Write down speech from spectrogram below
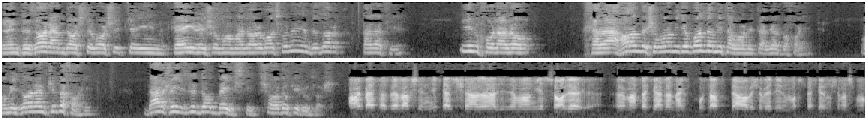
انتظارم داشته باشید که این غیر شما مدار باز کنه انتظار غلطیه. این خللا خلاها هم به شما میگه والا می‌توانید اگر بخواهید. امیدوارم که بخواهید. برخیزید و بیستید. شاد و پیروز باشید. آقای بسط ببخشید. یکی از شنوندان عزیزمان یه سوال مطرح کردن. اگه کوتاه جوابشو بدین متشکر میشم از شما.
